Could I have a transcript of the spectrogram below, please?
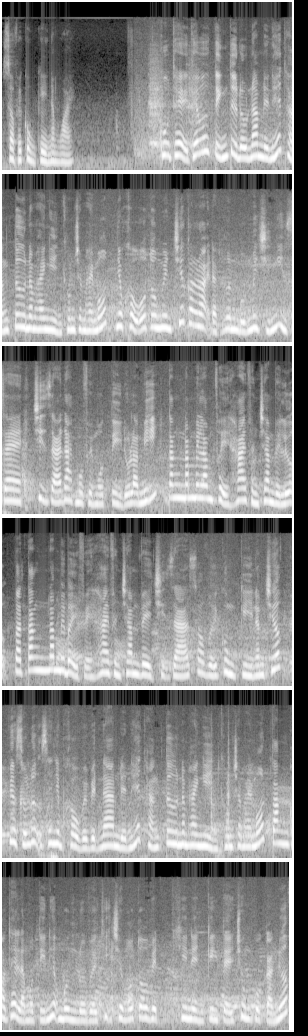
so với cùng kỳ năm ngoái. Cụ thể, theo ước tính từ đầu năm đến hết tháng 4 năm 2021, nhập khẩu ô tô nguyên chiếc các loại đạt hơn 49.000 xe, trị giá đạt 1,1 tỷ đô la Mỹ, tăng 55,2% về lượng và tăng 57,2% về trị giá so với cùng kỳ năm trước. Việc số lượng xe nhập khẩu về Việt Nam đến hết tháng 4 năm 2021 tăng có thể là một tín hiệu mừng đối với thị trường ô tô Việt khi nền kinh tế chung của cả nước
